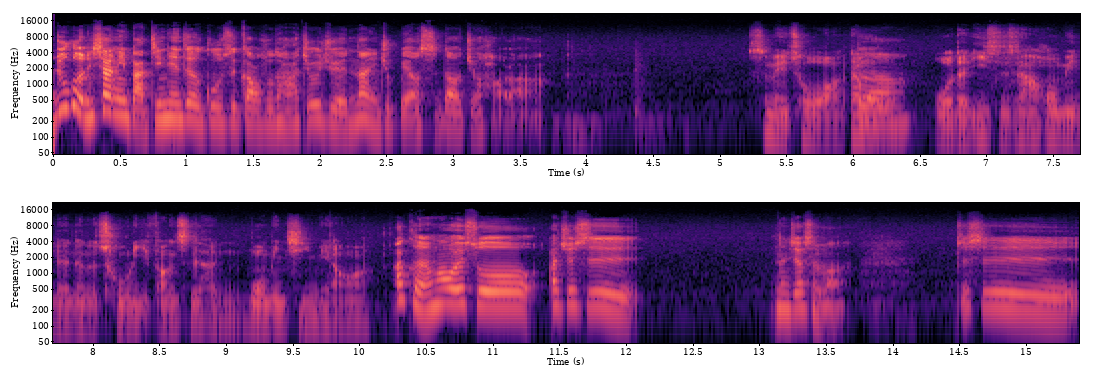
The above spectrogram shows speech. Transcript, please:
如果你像你把今天这个故事告诉他，他就会觉得那你就不要迟到就好了。是没错啊，但我、啊、我的意思是他后面的那个处理方式很莫名其妙啊。啊，可能他会说啊，就是那叫什么，就是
